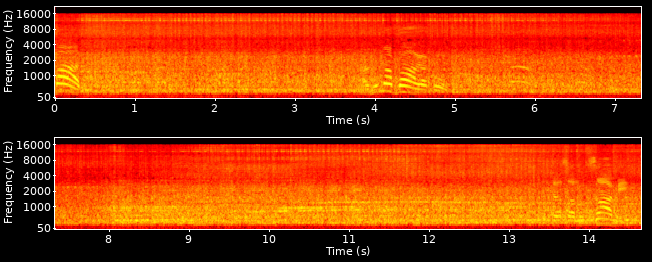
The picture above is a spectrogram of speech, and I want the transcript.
mari. Dar nu mă bag acolo. sabe.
